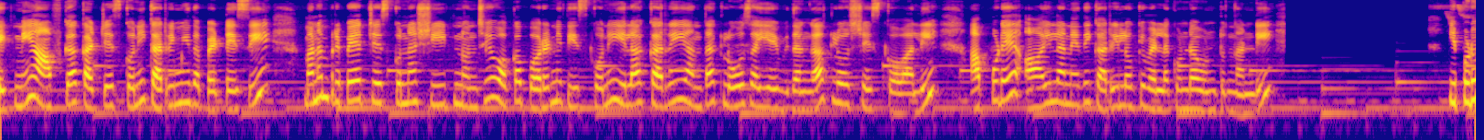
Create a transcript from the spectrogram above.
ఎగ్ని హాఫ్గా కట్ చేసుకొని కర్రీ మీద పెట్టేసి మనం ప్రిపేర్ చేసుకున్న షీట్ నుంచి ఒక పొరని తీసుకొని ఇలా కర్రీ అంతా క్లోజ్ అయ్యే విధంగా క్లోజ్ చేసుకోవాలి. అప్పుడే ఆయిల్ అనేది కర్రీలోకి వెళ్ళకుండా ఉంటుందండి. ఇప్పుడు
